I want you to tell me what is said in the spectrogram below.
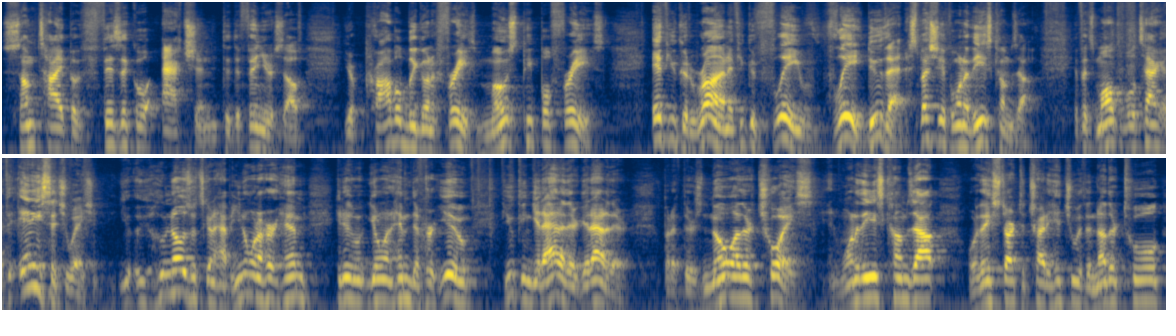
some type of physical action to defend yourself, you're probably going to freeze. Most people freeze. If you could run, if you could flee, flee, do that, especially if one of these comes out. If it's multiple attack, if any situation, you, who knows what's going to happen? You don't want to hurt him. He doesn't, you don't want him to hurt you. If you can get out of there, get out of there. But if there's no other choice and one of these comes out, or they start to try to hit you with another tool,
